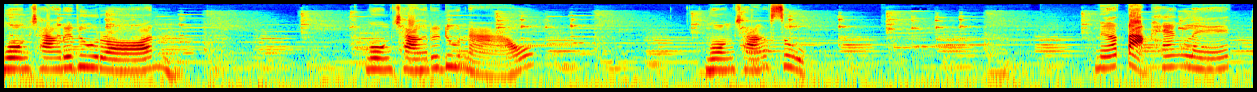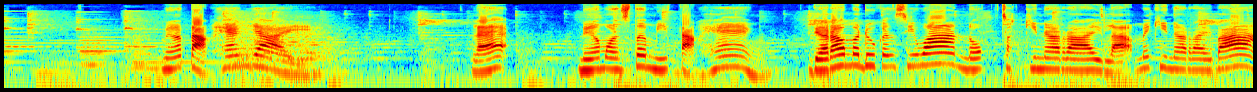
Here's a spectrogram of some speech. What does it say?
งวงช้างฤดูร้อน งวงช้างฤดูหนาว งวงช้างสุก เนื้อตากแห้งเล็ก เนื้อตากแห้งใหญ่ และเนื้อมอนสเตอร์มีตากแห้ง เดี๋ยวเรามาดูกันซิว่านกจะกินอะไรและไม่กินอะไรบ้าง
